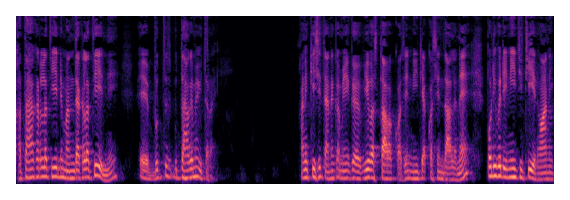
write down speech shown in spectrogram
කතා කරලා තියෙන්නේ මම දැකලා තියෙන්නේ ඒ බුද්ධ බුද්ධ ආගමේ විතරයි. අනික කිසි තැනක මේක විවස්ථාවක් වශයෙන් නීතියක් වශයෙන් දාලා නැහැ. පොඩි පොඩි නීති තියෙනවා. අනික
